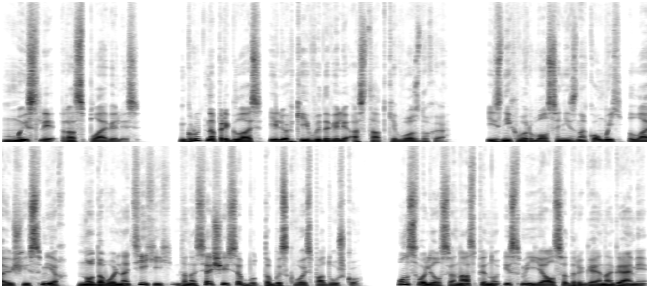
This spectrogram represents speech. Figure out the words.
Мысли расплавились. Грудь напряглась, и легкие выдавили остатки воздуха. Из них вырвался незнакомый, лающий смех, но довольно тихий, доносящийся будто бы сквозь подушку. Он свалился на спину и смеялся, дрыгая ногами,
